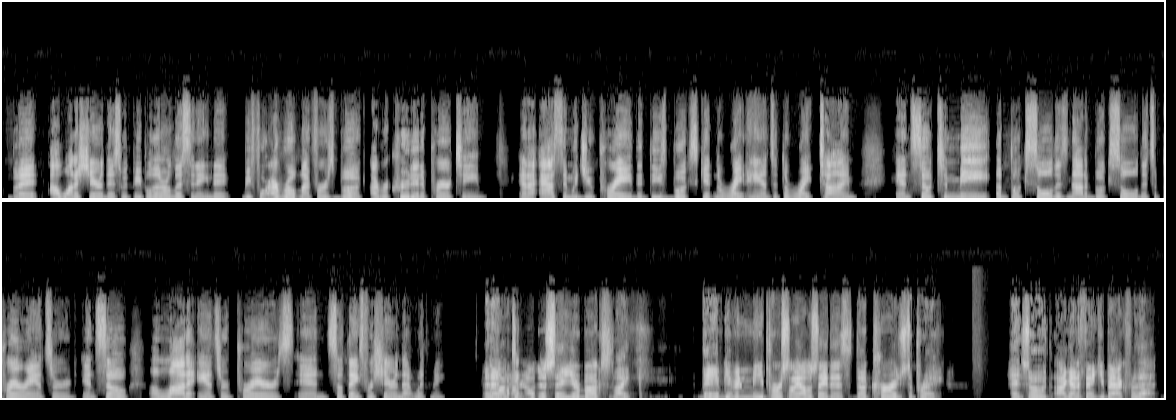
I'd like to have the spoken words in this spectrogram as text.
But I want to share this with people that are listening that before I wrote my first book, I recruited a prayer team and I asked them, Would you pray that these books get in the right hands at the right time? And so to me, a book sold is not a book sold, it's a prayer answered. And so a lot of answered prayers. And so thanks for sharing that with me. And Well, then Mark, Mark, I'll just say your books, like they've given me personally, I will say this, the courage to pray. And so I got to thank you back for that.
